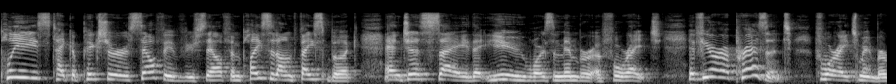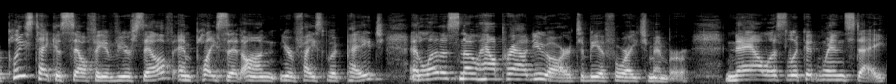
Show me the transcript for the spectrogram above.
please take a picture or selfie of yourself and place it on Facebook and just say that you was a member of 4-H. If you're a present 4-H member, please take a selfie of yourself and place it on your Facebook page and let us know how proud proud you are to be a 4-H member. Now let's look at Wednesday.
